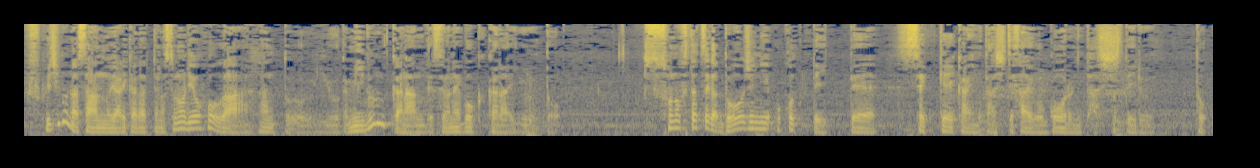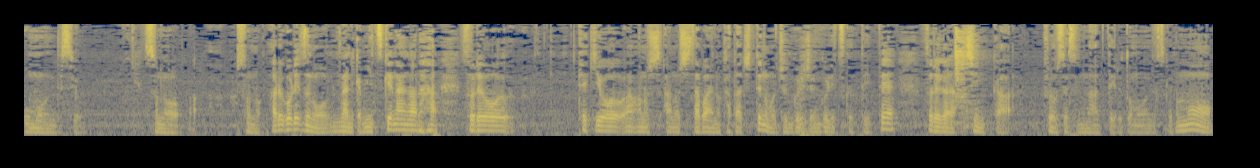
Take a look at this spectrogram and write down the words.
藤村さんのやり方っていうのはその両方が何というか未文化なんですよね僕から言うと。その2つが同時に起こっていって設計界に達して最後ゴールに達していると思うんですよ。そのそのアルゴリズムを何か見つけながらそれを適用あのあの下場合の形っていうのも順繰り順繰り作っていてそれが進化プロセスになっていると思うんですけども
